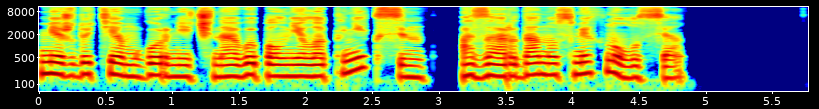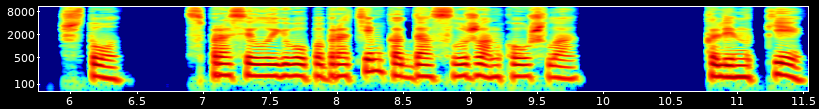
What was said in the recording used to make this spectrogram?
Между тем горничная выполнила Книксин, а Зардан усмехнулся. «Что?» — спросил его побратим, когда служанка ушла. «Клинки»,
